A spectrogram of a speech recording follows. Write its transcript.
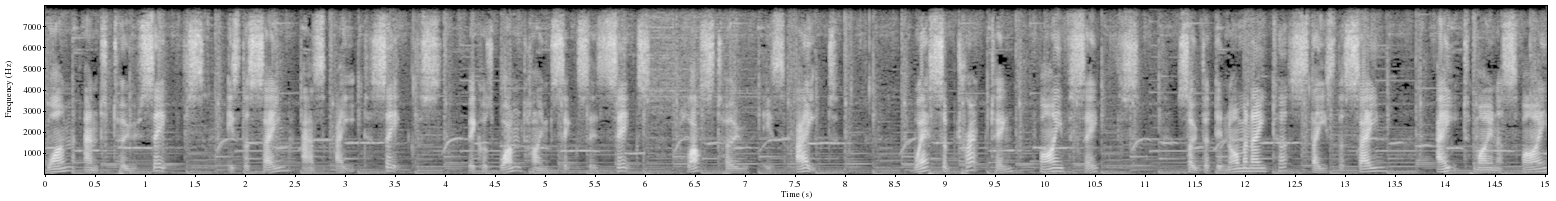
1 and 2 sixths is the same as 8 sixths, because 1 times 6 is 6, plus 2 is 8. We're subtracting 5 sixths, so the denominator stays the same. 8 minus 5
